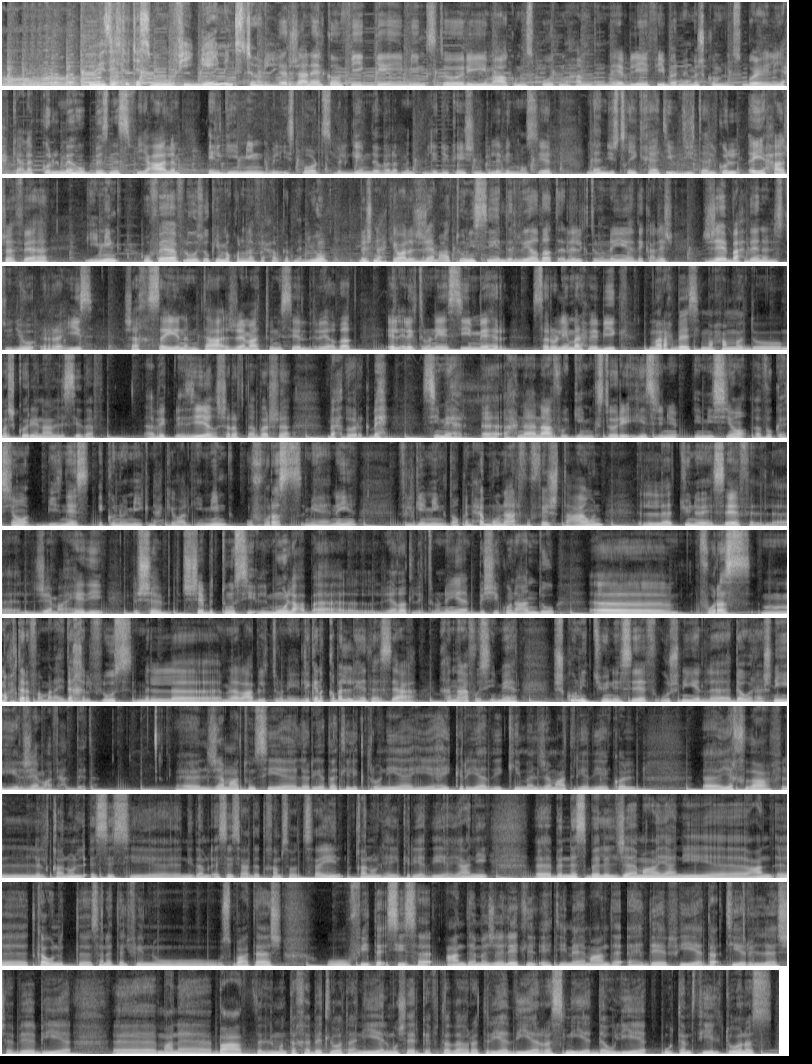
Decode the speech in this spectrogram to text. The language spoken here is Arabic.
ما زلتوا تسمعوا في Gaming Story. رجعنا لكم في Gaming Story معكم سبوت محمد النابلي في برنامجكم الأسبوعي اللي يحكي على كل ما هو business في عالم الجيمنج بالاي سبورتس بالجيم ديفلوبمنت بالاديوكيشن بالايفينمونسيال الاندستري كرياتيف ديجيتال الكل أي حاجة فيها gaming وفيها فلوس وكما قلنا في حلقتنا اليوم باش نحكيو على الجامعة التونسية للرياضات الإلكترونية. هذاك علاش جاب حدانا الاستوديو الرئيس شخصيا نتاع الجامعة التونسية للرياضات الإلكترونية سي ماهر. سرولي مرحبا بك. مرحبا سي محمد ومشكورين على الاستضافة. avec plaisir شرفتنا برشا بحضورك باهي سي ماهر آه، إحنا نعرفوا ال Gaming Story هي c'est émission à vocation business économique. نحكيو على ال gaming وفرص مهنية في ال gaming donc نحبوا نعرفوا فاش تعاون ال TunESF الجامعة هذه للشاب الشاب التونسي المولع بالرياضات الإلكترونية باش يكون عنده آه، فرص محترفة. معناها يدخل فلوس من من الألعاب الإلكترونية. لكن قبل هذا الساعة خلينا نعرفوا سي ماهر شكون ال TunESF وشنو هي دورها شنو هي الجامعة في حد ذاتها؟ آه، الجامعة التونسية للرياضات الإلكترونية هي هيكل رياضي كيما الجامعات الرياضية الكل. آه، يخضع في للقانون الأساسي آه، النظام الأساسي عدد 95 قانون الهيكل الرياضية يعني. بالنسبة للجامعة يعني عند تكونت سنة 2017 وفي تأسيسها عندها مجالات للاهتمام عندها أهداف هي تأطير الشباب هي معنا بعض المنتخبات الوطنية المشاركة في التظاهرات الرياضية الرسمية الدولية وتمثيل تونس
